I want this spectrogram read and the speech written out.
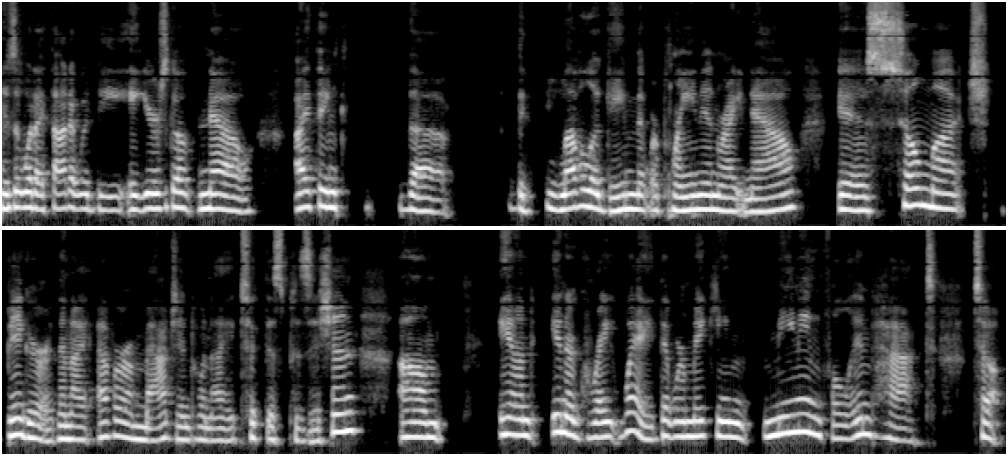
is it what I thought it would be eight years ago? No, I think the the level of game that we're playing in right now is so much bigger than I ever imagined when I took this position. Um, and in a great way that we're making meaningful impact to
